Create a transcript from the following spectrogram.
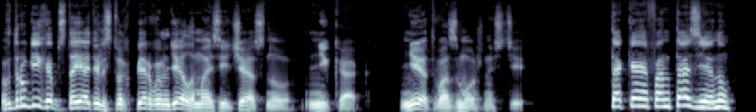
В других обстоятельствах первым делом, а сейчас, ну, никак. Нет возможности». Такая фантазия, ну,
